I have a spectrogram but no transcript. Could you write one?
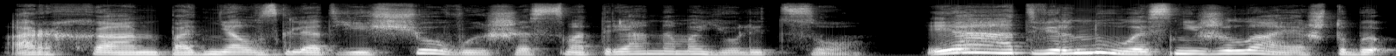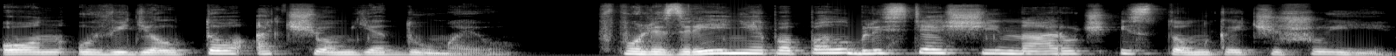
Архан поднял взгляд еще выше, смотря на мое лицо. Я отвернулась, не желая, чтобы он увидел то, о чем я думаю. В поле зрения попал блестящий наруч из тонкой чешуи.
